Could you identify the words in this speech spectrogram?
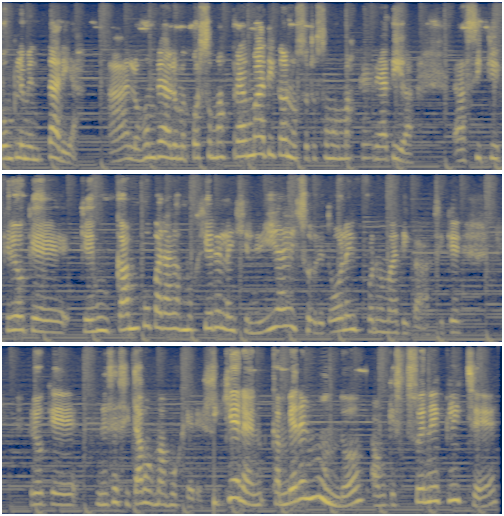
complementarias. ¿ah? Los hombres a lo mejor son más pragmáticos, nosotros somos más creativas. Así que creo que, que, es un campo para las mujeres la ingeniería y sobre todo la informática. Así que creo que necesitamos más mujeres. Si quieren cambiar el mundo, aunque suene cliché,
